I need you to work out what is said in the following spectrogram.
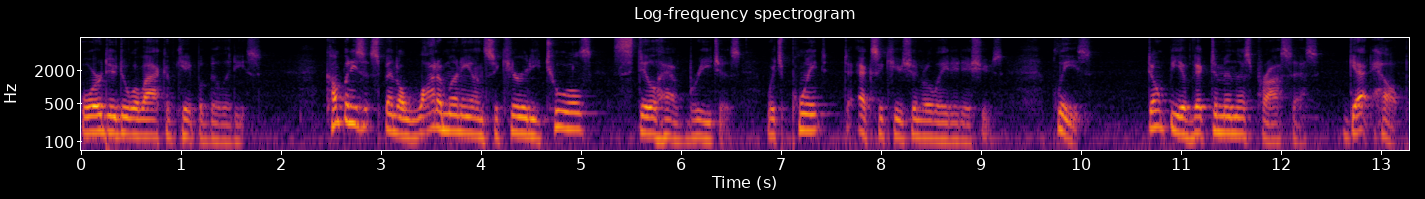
or due to a lack of capabilities. Companies that spend a lot of money on security tools still have breaches, which point to execution related issues. Please, don't be a victim in this process. Get help.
